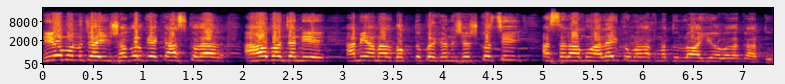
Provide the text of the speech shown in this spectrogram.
নিয়ম অনুযায়ী সকলকে কাজ করার আহ্বান জানিয়ে আমি আমার বক্তব্য এখানে শেষ করছি। আসসালামু আলাইকুম রহমতুল্লাহ বারাকাতু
